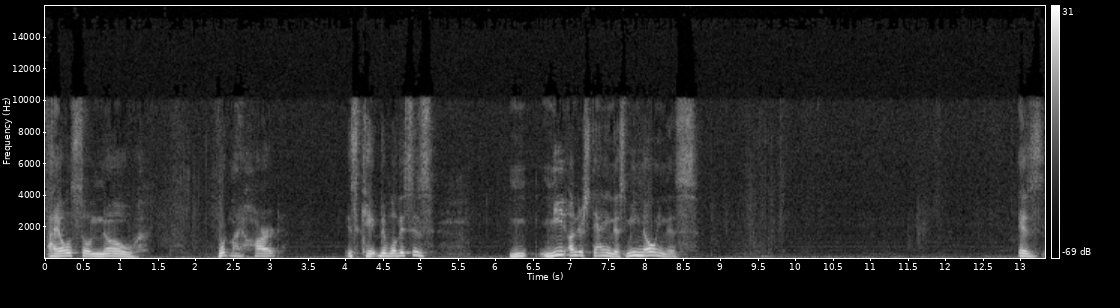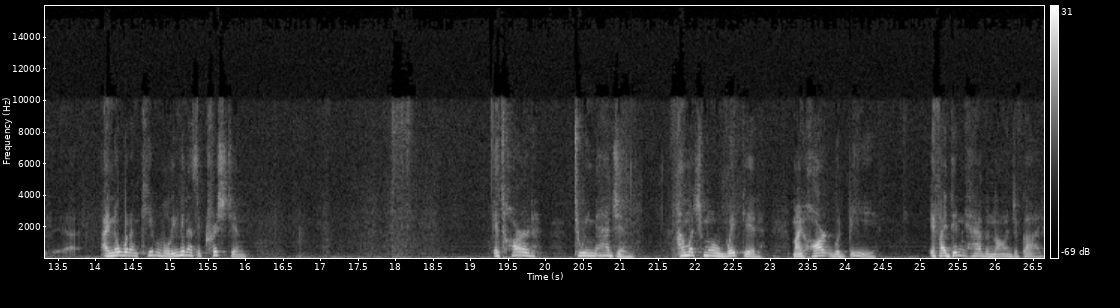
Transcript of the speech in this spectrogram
I also know what my heart is capable. Well, this is me understanding this, me knowing this, is uh, I know what I'm capable, even as a Christian. It's hard to imagine how much more wicked my heart would be if I didn't have the knowledge of God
